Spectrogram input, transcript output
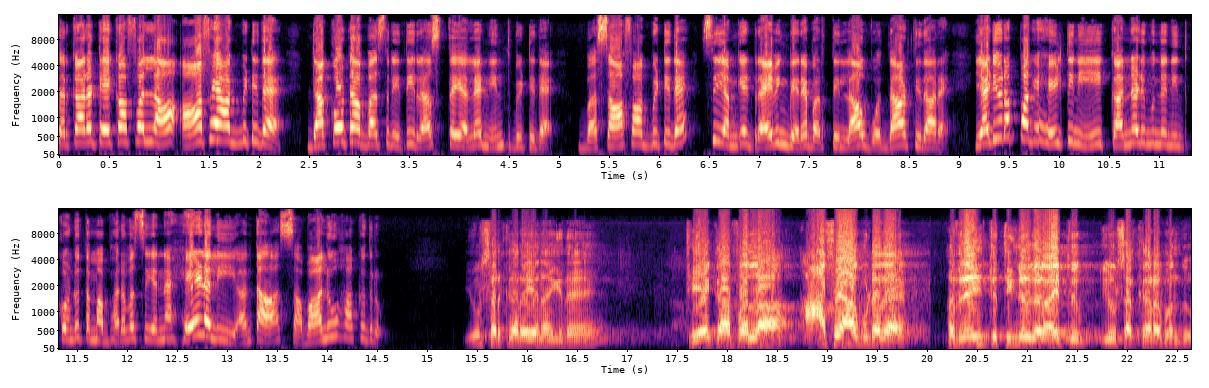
ಸರ್ಕಾರ ಟೇಕ್ ಆಫ್ ಅಲ್ಲ ಆಫೇ ಆಗ್ಬಿಟ್ಟಿದೆ. ಡಕೋಟಾ ಬಸ್ ರೀತಿ ರಸ್ತೆಯಲ್ಲೇ ನಿಂತ್ ಬಿಟ್ಟಿದೆ ಬಸ್ ಆಫ್ ಆಗ್ಬಿಟ್ಟಿದೆ. ಸಿಎಂಗೆ ಡ್ರೈವಿಂಗ್ ಬೇರೆ ಬರ್ತಿಲ್ಲ, ಒದ್ದಾಡ್ತಿದ್ದಾರೆ. ಯಡಿಯೂರಪ್ಪಗೆ ಹೇಳ್ತೀನಿ, ಕನ್ನಡಿ ಮುಂದೆ ನಿಂತ್ಕೊಂಡು ತಮ್ಮ ಭರವಸೆಯನ್ನ ಹೇಳಲಿ ಅಂತ ಸವಾಲು ಹಾಕಿದ್ರು. ಇವ್ರ ಸರ್ಕಾರ ಏನಾಗಿದೆ? ಟೇಕ್ ಆಫ್ ಅಲ್ಲ ಆಫೇ ಆಗ್ಬಿಟ್ಟದೆ. ಹದಿನೆಂಟು ತಿಂಗಳುಗಳಾಯ್ತು ಇವ್ರ ಸರ್ಕಾರ ಬಂದು.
